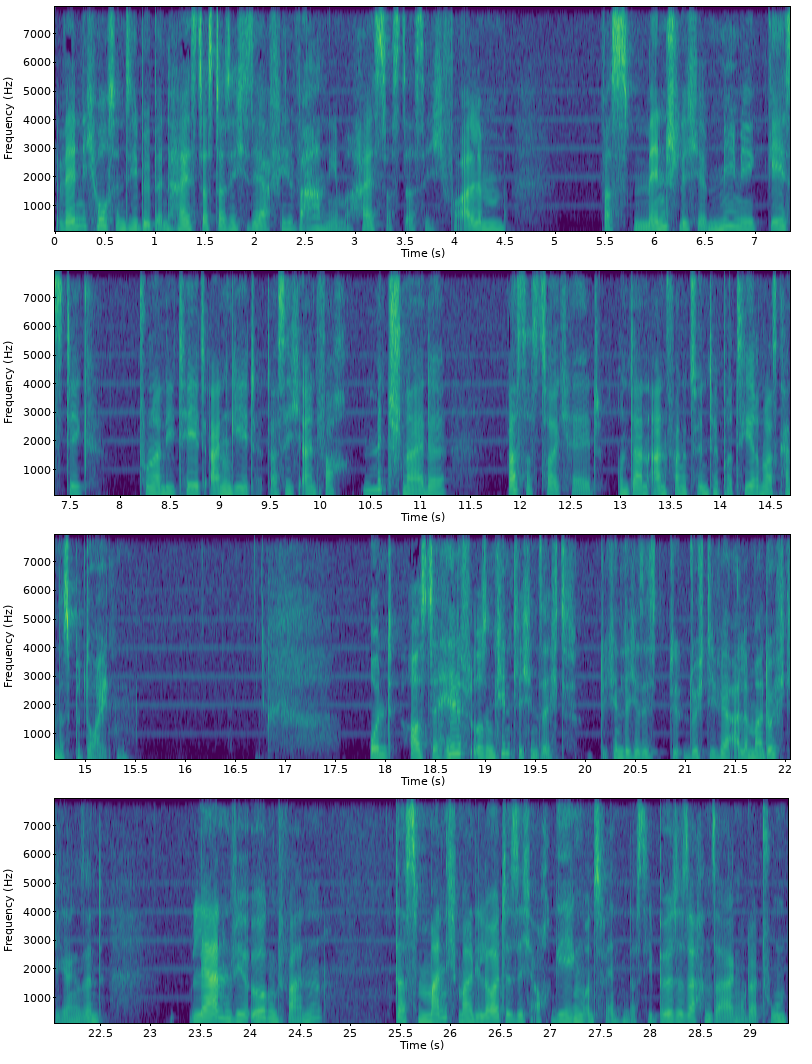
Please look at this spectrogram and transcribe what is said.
wenn ich hochsensibel bin, heißt das, dass ich sehr viel wahrnehme. Heißt das, dass ich vor allem, was menschliche Mimik, Gestik, Tonalität angeht, dass ich einfach mitschneide, was das Zeug hält und dann anfange zu interpretieren, was kann es bedeuten. Und aus der hilflosen kindlichen Sicht, die kindliche Sicht, durch die wir alle mal durchgegangen sind, lernen wir irgendwann, dass manchmal die Leute sich auch gegen uns wenden, dass sie böse Sachen sagen oder tun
